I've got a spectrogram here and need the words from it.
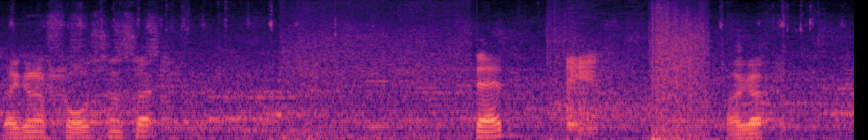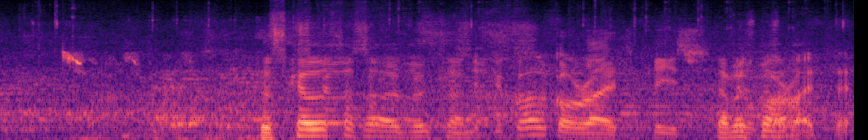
They're gonna force in a sec. Dead. Okay. Just kill us over 10. If you go, go right, please. That was go fine. right there.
